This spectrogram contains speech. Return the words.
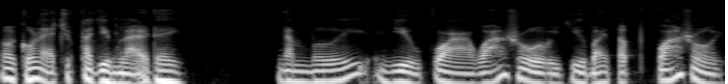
Thôi có lẽ chúng ta dừng lại ở đây. Năm mới nhiều quà quá rồi, nhiều bài tập quá rồi.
